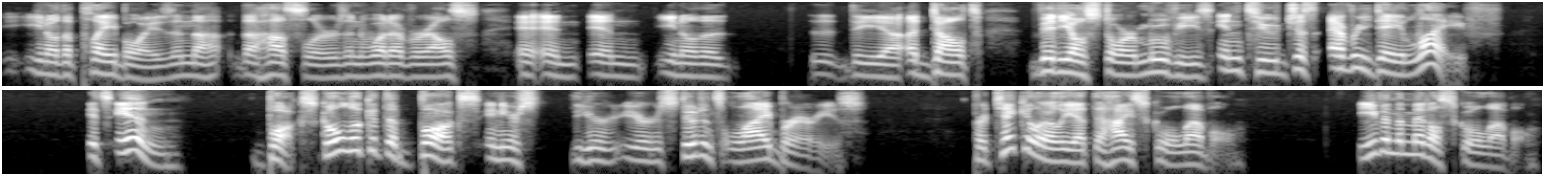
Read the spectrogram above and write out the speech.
you know the playboys and the the hustlers and whatever else and and, and you know the the, uh, adult video store movies into just everyday life it's in books. Go look at the books in your your your students' libraries, particularly at the high school level, even the middle school level.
